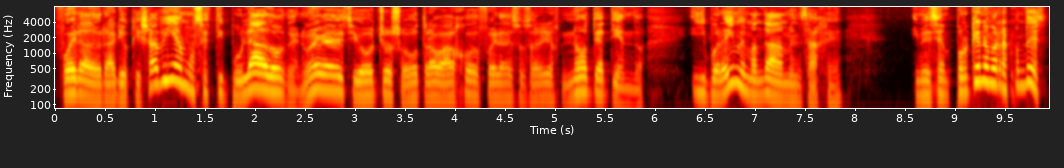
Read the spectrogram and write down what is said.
fuera de horarios que ya habíamos estipulado, de 9 a 18, yo trabajo fuera de esos horarios, no te atiendo. Y por ahí me mandaban mensaje y me decían, ¿por qué no me respondes?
